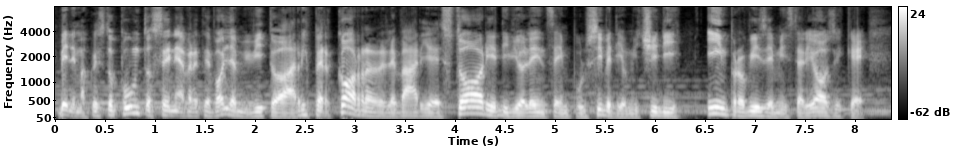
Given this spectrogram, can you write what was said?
Bene, ma a questo punto, se ne avrete voglia, vi invito a ripercorrere le varie storie di violenza impulsive, di omicidi improvvisi e misteriosi che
